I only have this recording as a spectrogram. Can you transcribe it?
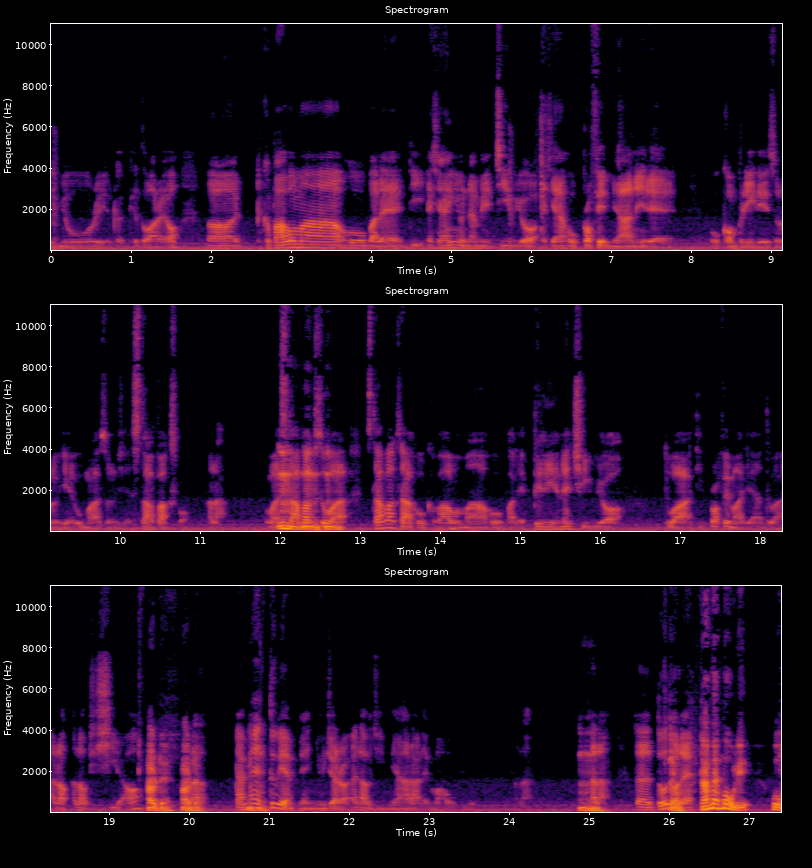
ူမျိုးတွေအတွက်ဖြစ်သွားတယ်ရောအာကဘာပေါ်မှာဟိုဗာလဲဒီအရန်ညွန်နာမည်ကြီးပြီးတော့အရန်ဟို profit များနေတဲ့ဟို company တွေဆိုလို့ရှိရင်ဥပမာဆိုလို့ရှိရင် Starbucks ပေါ့ဟုတ်လားဥပမာ Starbucks ဆိုတာ Starbucks ကဟိုကဘာပေါ်မှာဟိုဗာလဲ billion နဲ့ချီပြီးတော့သူကဒီ profit margin ကသူကအဲ့လောက်အဲ့လောက်ထိရှိတာဟောဟုတ်တယ်ဟုတ်တယ် ဒါပေမဲ့သူ့ရဲ့ menu ကြတော့အဲ့လောက်ကြီးများတာလည်းမဟုတ်ဘူးဟုတ်လားဟုတ်လားတိုးတော်လည်းဒါပေမဲ့မဟုတ်လေဟို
